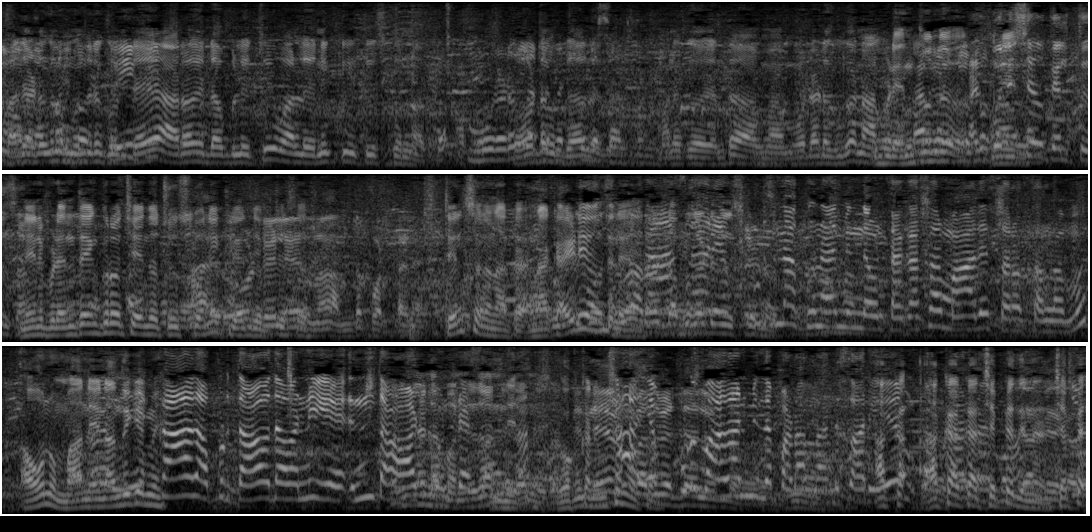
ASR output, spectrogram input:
పది అడుగులు ముందుకు ఉంటే ఆ రోజు డబ్బులు ఇచ్చి వాళ్ళు వెనక్కి తీసుకున్నారు. టోటల్ కాదు. మనకు ఎంత మూడు అడుగుగా ఇప్పుడు ఎంత ఉందో నేను ఇప్పుడు ఎంత ఎంక్రోచ్ అయిందో చూసుకొని క్లియర్ తెలుసు నాకు నాకు ఐడియా ఉందిలే. నాకు నా మీద ఉంటా కదా సార్ మాదే సార్ అవును మా నేను అందుకే అప్పుడు దావదావని ఎంత ఆడుకుంటే ఒక్క నిమిషం. ఎప్పుడు మా దాని మీద పడాలని సార్? అక్క అక్క చెప్పేది నేను చెప్పే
